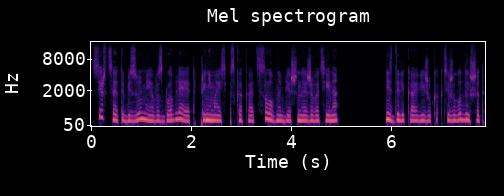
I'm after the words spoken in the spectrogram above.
Сердце это безумие возглавляет, принимаясь скакать, словно бешеная животина. Издалека вижу, как тяжело дышит.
